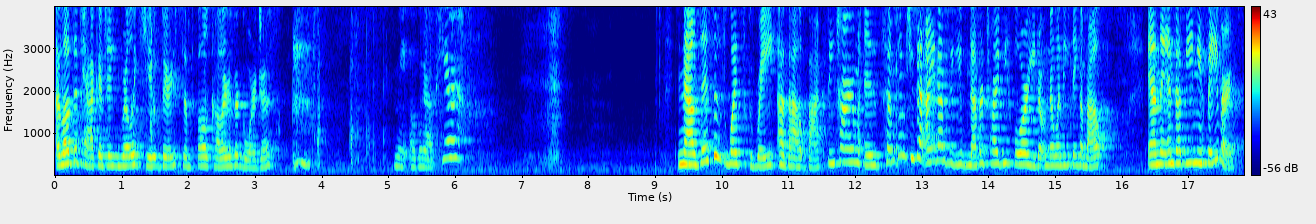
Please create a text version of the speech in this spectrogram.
I love the packaging, really cute, very simple. Colors are gorgeous. Let me open it up here. Now this is what's great about BoxyCharm is sometimes you get items that you've never tried before, you don't know anything about, and they end up being your favorites.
